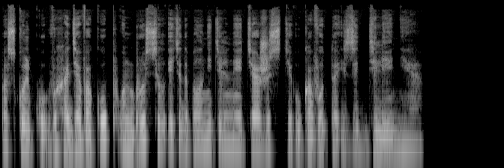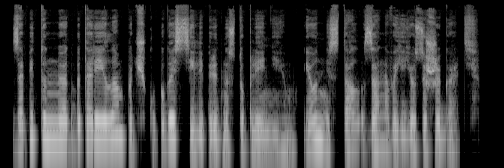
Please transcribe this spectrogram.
поскольку, выходя в окоп, он бросил эти дополнительные тяжести у кого-то из отделения. Запитанную от батареи лампочку погасили перед наступлением, и он не стал заново ее зажигать.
